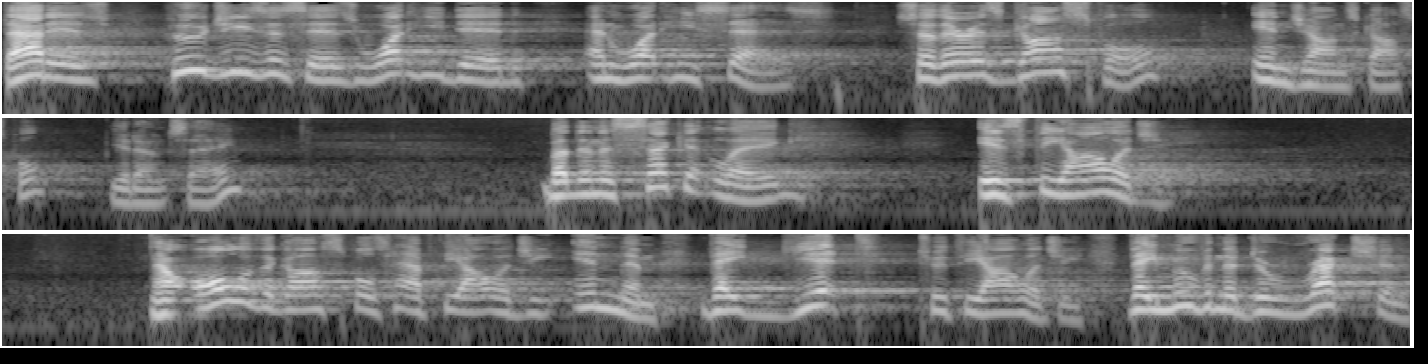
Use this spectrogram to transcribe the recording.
that is, who Jesus is, what he did, and what he says. So there is gospel in John's gospel, you don't say. But then the second leg is theology. Now, all of the Gospels have theology in them. They get to theology, they move in the direction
